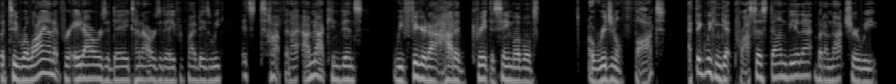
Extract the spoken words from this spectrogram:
but to rely on it for eight hours a day, 10 hours a day for five days a week, it's tough. And I, I'm not convinced we've figured out how to create the same level of original thought. I think we can get process done via that, but I'm not sure we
